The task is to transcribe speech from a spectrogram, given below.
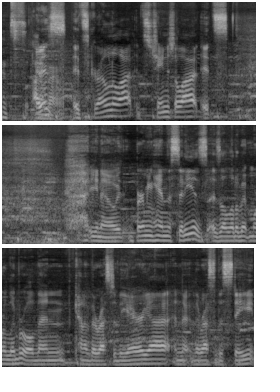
It's I It don't is. know. It's grown a lot. It's changed a lot. It's, you know, Birmingham, the city, is, is a little bit more liberal than kind of the rest of the area and the, the rest of the state.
